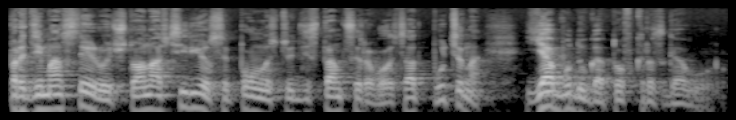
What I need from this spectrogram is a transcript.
продемонстрирует, что она всерьез и полностью дистанцировалась от Путина, я буду готов к разговору.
